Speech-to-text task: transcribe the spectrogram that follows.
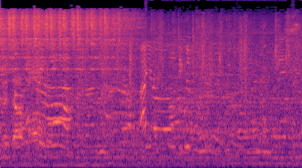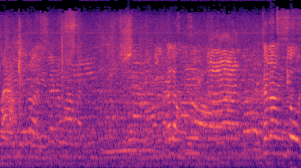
Kaya taga Davao. Teka lang. John.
